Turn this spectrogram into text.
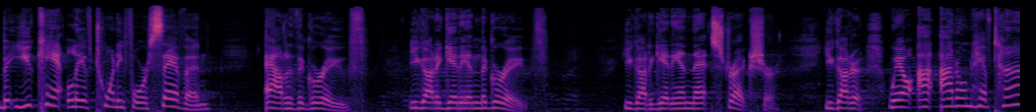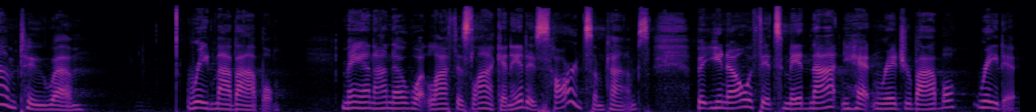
but you can't live 24/7 out of the groove. You got to get in the groove. You got to get in that structure. You got to, well, I, I don't have time to um, read my Bible. Man, I know what life is like, and it is hard sometimes. But you know, if it's midnight and you hadn't read your Bible, read it.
